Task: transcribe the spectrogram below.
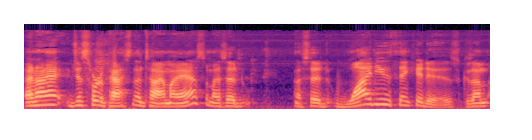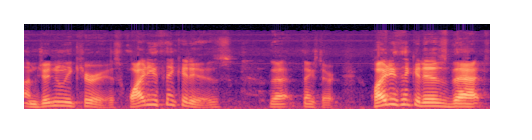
and I just sort of passing the time, I asked him, I said, I said, why do you think it is, because I'm, I'm genuinely curious, why do you think it is that, thanks Derek, why do you think it is that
